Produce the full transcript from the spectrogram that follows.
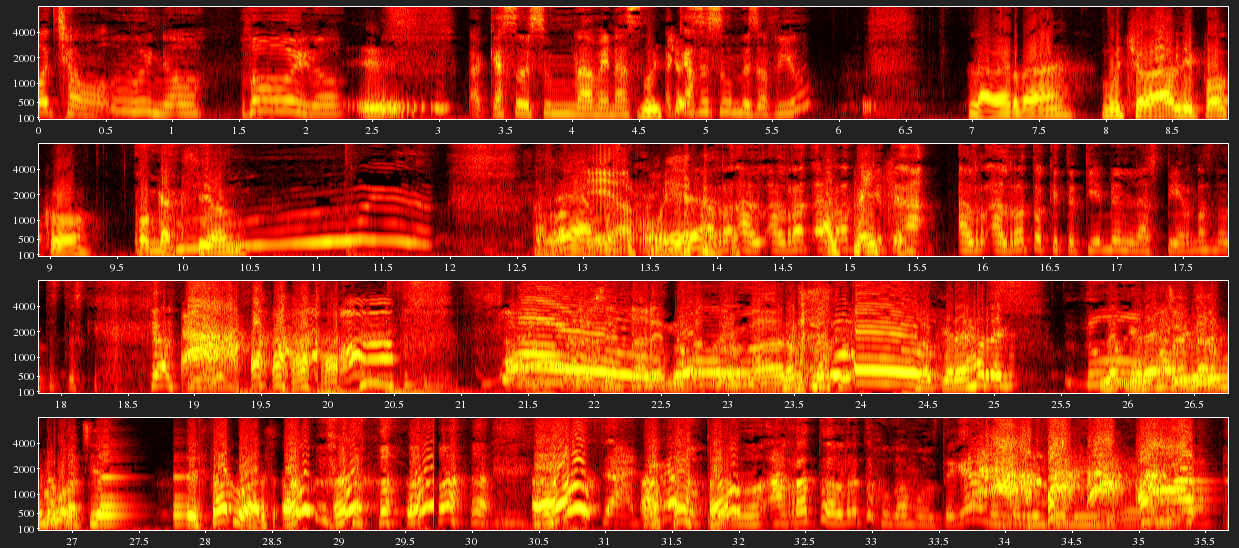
No, no, chavo. Uy, no. Uy, no. ¿Acaso es una amenaza? ¿Acaso es un desafío? La verdad, mucho habla y poco, poca acción. Al, rato que te, al, rato que te tiemblen las piernas, no te estés quejando. ¿Lo querés arreglar en una partida de Star Wars, ¿ah? ¿Ah? ¿Ah? pero al rato, al rato jugamos, te gano, ah,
